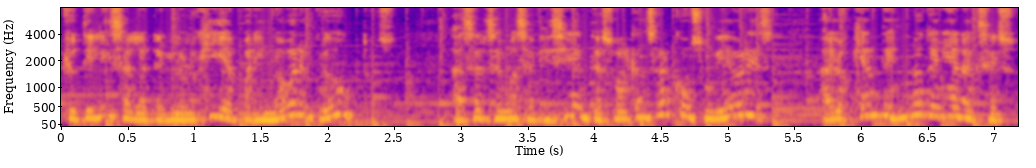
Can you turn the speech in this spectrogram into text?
que utilizan la tecnología para innovar en productos, hacerse más eficientes o alcanzar consumidores a los que antes no tenían acceso.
